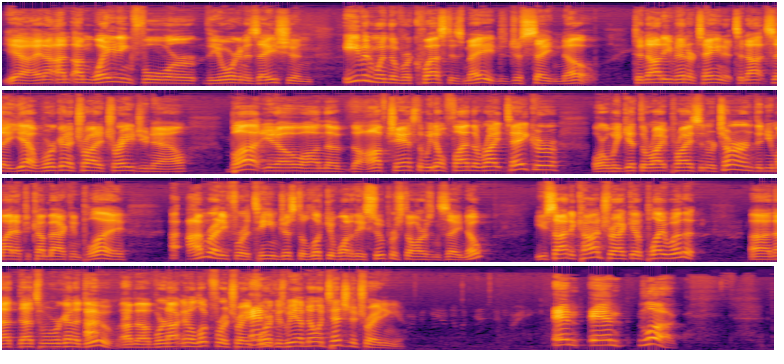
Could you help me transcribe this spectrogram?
Yeah, and I'm, I'm waiting for the organization, even when the request is made, to just say no to not even entertain it, to not say, yeah, we're going to try to trade you now. But, you know, on the, the off chance that we don't find the right taker or we get the right price in return, then you might have to come back and play. I, I'm ready for a team just to look at one of these superstars and say, nope, you signed a contract, got to play with it. Uh, that, that's what we're going to do. I, I mean, we're not going to look for a trade for it because we have no intention of trading you. And and look,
